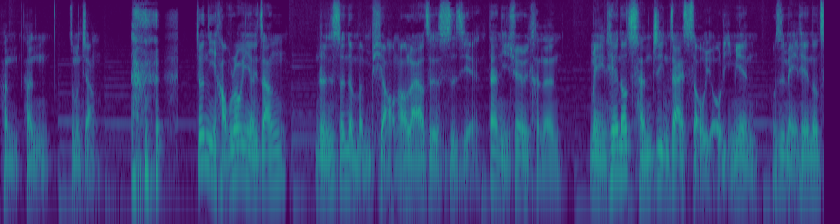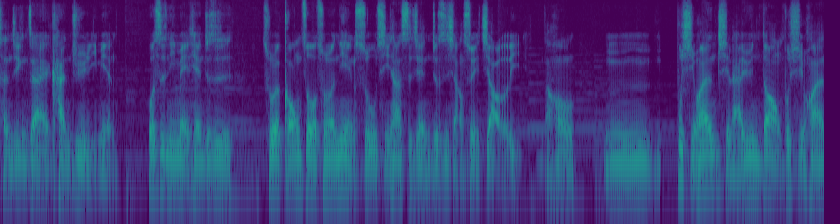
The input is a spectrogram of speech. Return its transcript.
很很怎么讲？就你好不容易有一张人生的门票，然后来到这个世界，但你却可能每天都沉浸在手游里面，或是每天都沉浸在看剧里面，或是你每天就是除了工作、除了念书，其他时间你就是想睡觉而已。然后，嗯，不喜欢起来运动，不喜欢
